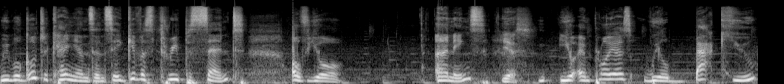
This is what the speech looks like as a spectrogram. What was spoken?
We will go to Kenyans and say, give us 3% of your earnings Yes. your employers will back you,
